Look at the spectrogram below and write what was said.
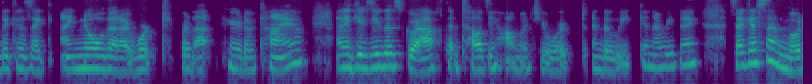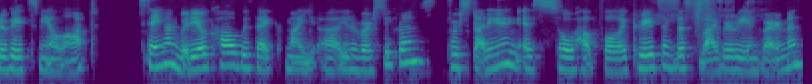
because like I know that I worked for that period of time and it gives you this graph that tells you how much you worked in the week and everything. So I guess that motivates me a lot. Staying on video call with like my uh, university friends for studying is so helpful. It creates like this library environment.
